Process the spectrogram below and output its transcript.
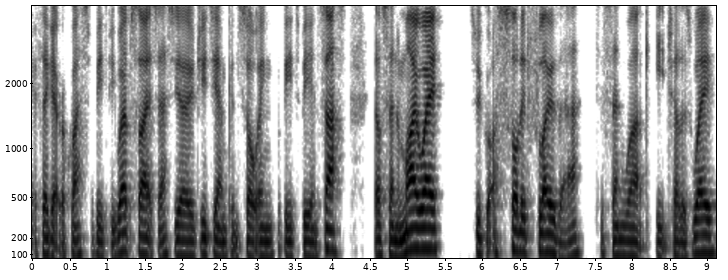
if they get requests for B2B websites, SEO, GTM consulting for B2B and SaaS, they'll send them my way. So we've got a solid flow there to send work each other's way.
